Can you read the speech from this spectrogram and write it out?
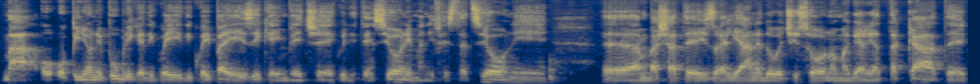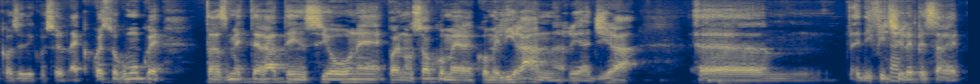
ma o, opinioni pubbliche di quei, di quei, paesi che invece, quindi tensioni, manifestazioni, eh, ambasciate israeliane dove ci sono magari attaccate, cose di questo. Ecco, questo comunque trasmetterà tensione, poi non so come, come l'Iran reagirà. Eh, è difficile certo. pensare,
